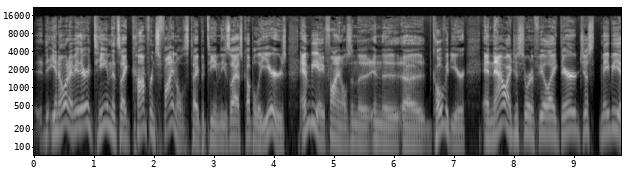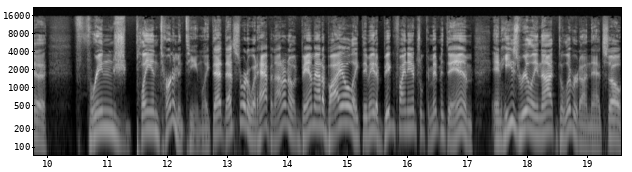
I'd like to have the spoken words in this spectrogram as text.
you know what I mean? They're a team that's like conference finals type of team these last couple of years, NBA finals in the in the uh, COVID year, and now I just sort of feel like they're just maybe a fringe playing tournament team like that. That's sort of what happened. I don't know. Bam Adebayo, like they made a big financial commitment to him, and he's really not delivered on that. So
